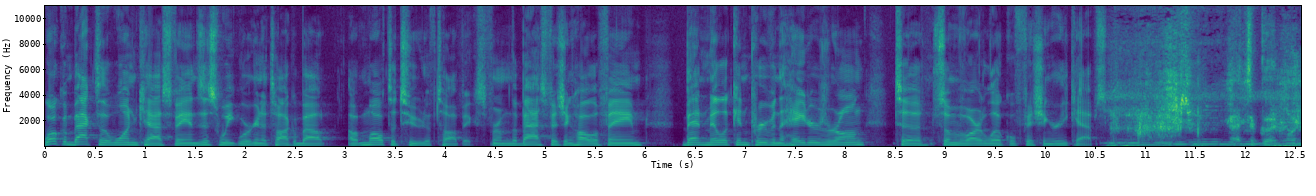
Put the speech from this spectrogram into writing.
Welcome back to the One Cast fans. This week we're going to talk about a multitude of topics from the Bass Fishing Hall of Fame, Ben Milliken proving the haters wrong, to some of our local fishing recaps. That's a good one.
